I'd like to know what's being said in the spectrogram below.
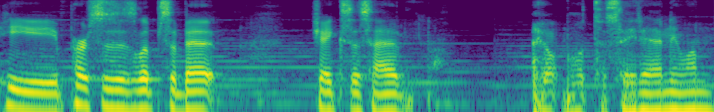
He purses his lips a bit, shakes his head. I don't know what to say to anyone.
